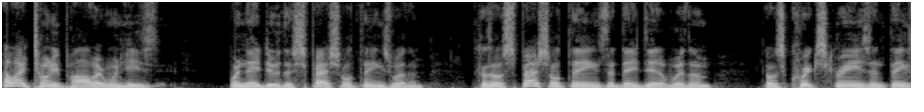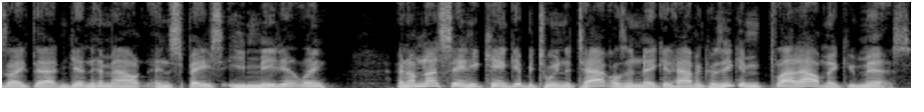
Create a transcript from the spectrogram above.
I like Tony Pollard when he's when they do the special things with him because those special things that they did with him, those quick screens and things like that, and getting him out in space immediately. And I'm not saying he can't get between the tackles and make it happen because he can flat out make you miss.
